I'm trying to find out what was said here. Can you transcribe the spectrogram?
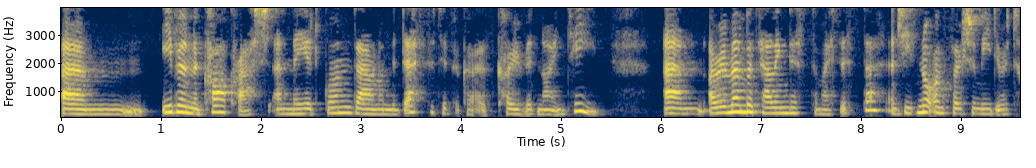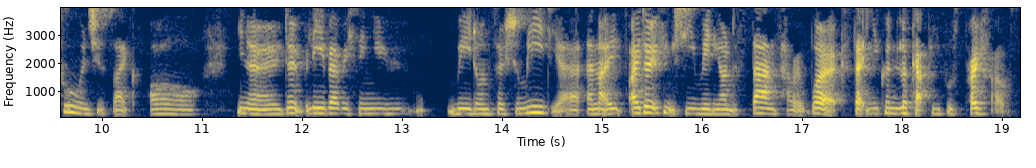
um, even a car crash, and they had gone down on the death certificate as COVID 19. And I remember telling this to my sister, and she's not on social media at all. And she was like, Oh, you know, don't believe everything you read on social media. And I, I don't think she really understands how it works that you can look at people's profiles.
